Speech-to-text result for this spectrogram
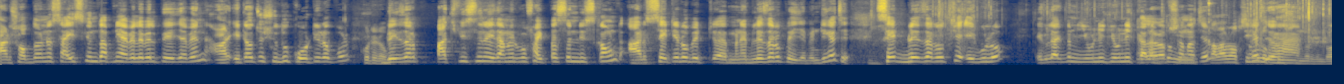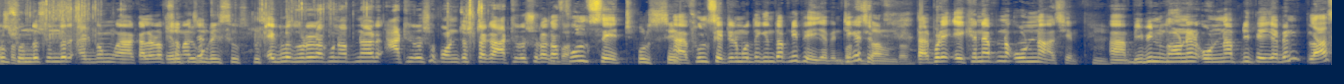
আর সব ধরনের সাইজ কিন্তু আপনি অ্যাভেলেবেল পেয়ে যাবেন। আর এটা হচ্ছে শুধু কোটের ওপর। ব্লেজার পাঁচ পিস নিলে এই দামের উপর ফাইভ পার্সেন্ট ডিসকাউন্ট আর সেটেরও মানে ব্লেজারও পেয়ে যাবেন ঠিক আছে? সেট ব্লেজার হচ্ছে এগুলো। এগুলো একদম ইউনিক ইউনিক কালার অপশন আছে। colour ঠিক আছে? খুব হ্যাঁ সুন্দর কিন্তু, খুব। সুন্দর সুন্দর একদম কালার অপশন আছে। এগুলো ধরে রাখুন আপনার আঠেরোশো পঞ্চাশ টাকা আঠেরোশো টাকা ফুল সেট ফুল সেট হ্যাঁ ফুল সেটের মধ্যে কিন্তু আপনি পেয়ে যাবেন ঠিক আছে। তারপরে এখানে আপনার ওড়না আছে। বিভিন্ন ধরনের ওড়না আপনি পেয়ে যাবেন প্লাস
